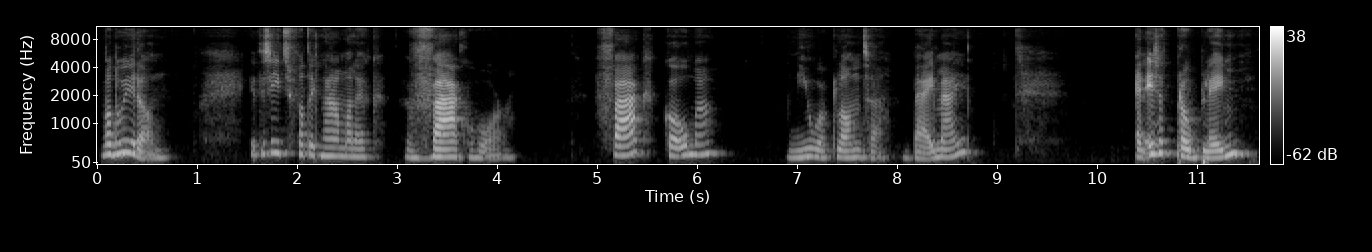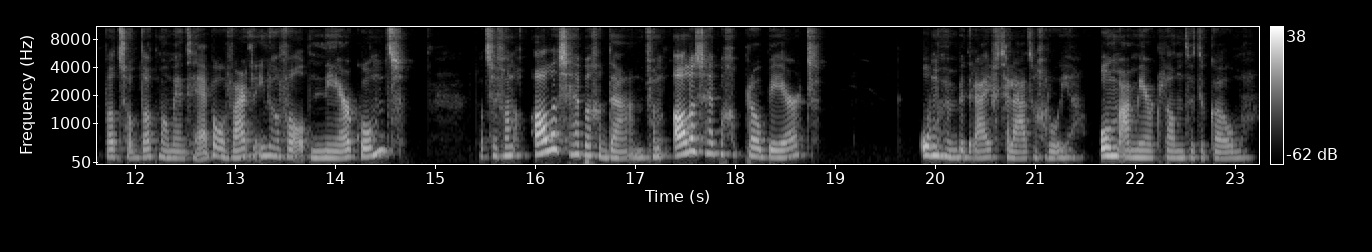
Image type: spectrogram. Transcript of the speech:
Wat doe je dan? Dit is iets wat ik namelijk vaak hoor. Vaak komen nieuwe klanten bij mij. En is het probleem wat ze op dat moment hebben, of waar het in ieder geval op neerkomt, dat ze van alles hebben gedaan, van alles hebben geprobeerd om hun bedrijf te laten groeien, om aan meer klanten te komen.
